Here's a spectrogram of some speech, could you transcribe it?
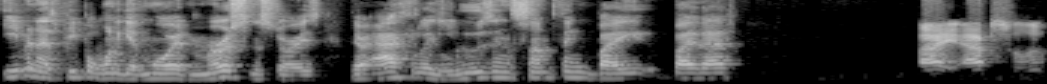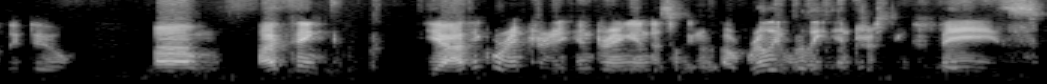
even as people want to get more immersed in stories, they're actually losing something by by that? I absolutely do. Um, I think, yeah, I think we're entering, into something a really really interesting phase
